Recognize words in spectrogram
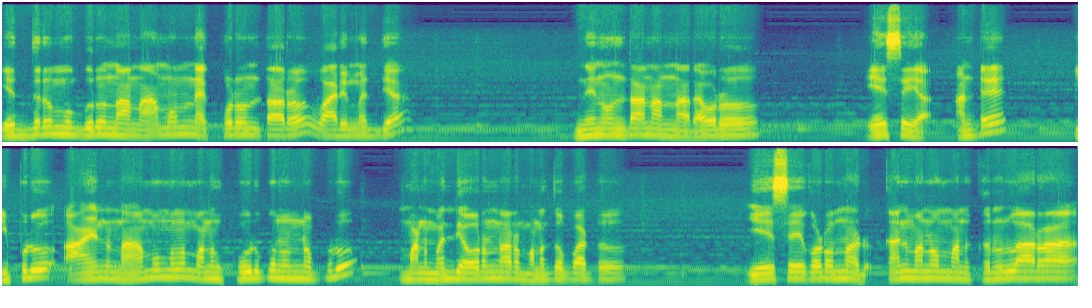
ఇద్దరు ముగ్గురు నా నామం ఎక్కడ ఉంటారో వారి మధ్య నేను ఉంటాను అన్నారు ఎవరు? ఏసయ్య. అంటే ఇప్పుడు ఆయన నామంలో మనం కూడుకుని ఉన్నప్పుడు మన మధ్య ఎవరున్నారు? మనతో పాటు ఏసయ్య కూడా ఉన్నాడు. కానీ మనం మన కనులారా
